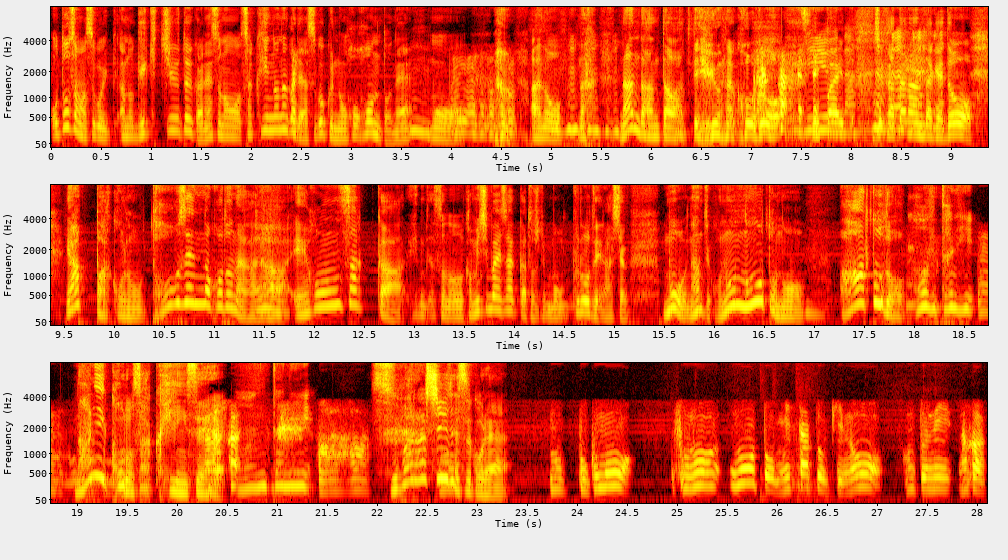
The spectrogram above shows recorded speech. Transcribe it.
お父様はすごいあの劇中というかねその作品の中ではすごくのほほんとね、もう あのななんだあんたはっていうような行動 いっぱいして方なんだけどやっぱこの当然のことながら、絵本作家その紙芝居作家としてもうプロでいらっしゃる。もうなんてこのノートのアート度、本当に。うん何この作品性。本当に。あ素晴らしいですこれ。あもう僕もそのノートを見た時の本当になんかか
